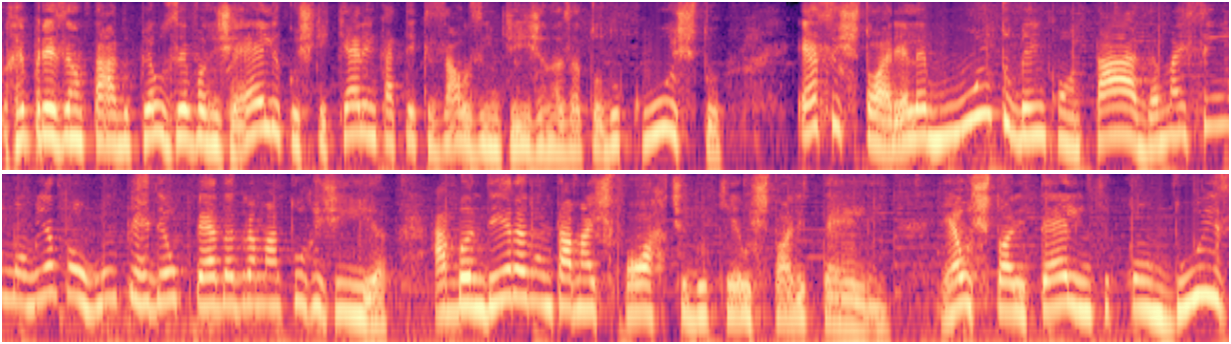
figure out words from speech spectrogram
representado pelos evangélicos que querem catequizar os indígenas a todo custo. Essa história ela é muito bem contada, mas sem em momento algum perder o pé da dramaturgia. A bandeira não está mais forte do que o storytelling. É o storytelling que conduz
